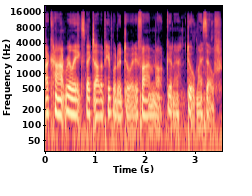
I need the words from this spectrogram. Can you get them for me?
I can't really expect other people to do it if I'm not going to do it myself.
